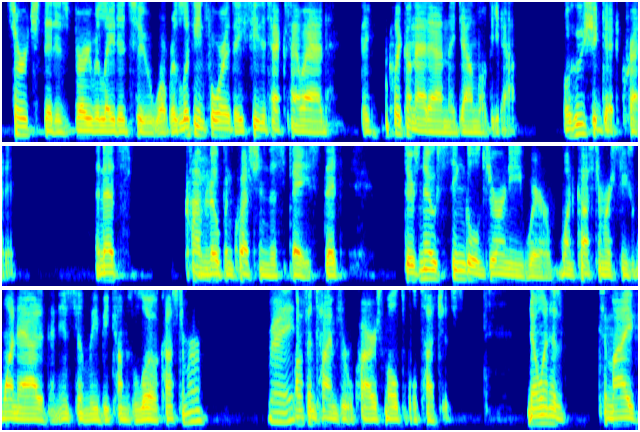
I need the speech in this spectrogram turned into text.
search that is very related to what we're looking for. They see the TextNow ad, they click on that ad and they download the app. Well, who should get credit? And that's kind of an open question in this space that there's no single journey where one customer sees one ad and then instantly becomes a loyal customer. right Oftentimes it requires multiple touches. No one has, to my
